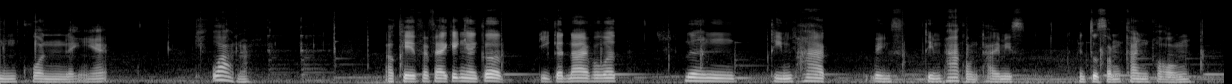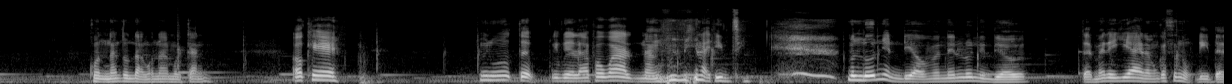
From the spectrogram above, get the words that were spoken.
มึงคนอะไรเงี้ยคิดว่านะ โอเคแฟร์ๆก็ไงก็ดีกันได้ เพราะว่าเรื่องทีมภาคเป็นทีมภาคของไทยมีเป็นจุดสำคัญของ คนนั้นตรงต่างคนนั้นเหมือนกัน โอเค ไม่รู้แต่รีวิวแล้ว เพราะว่าหนังไม่มีอะไรจริงๆ มันลุ้นอย่างเดียว มันเน้นลุ้นอย่างเดียว แต่ไม่ได้แย่นะมันก็สนุกดีแต่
